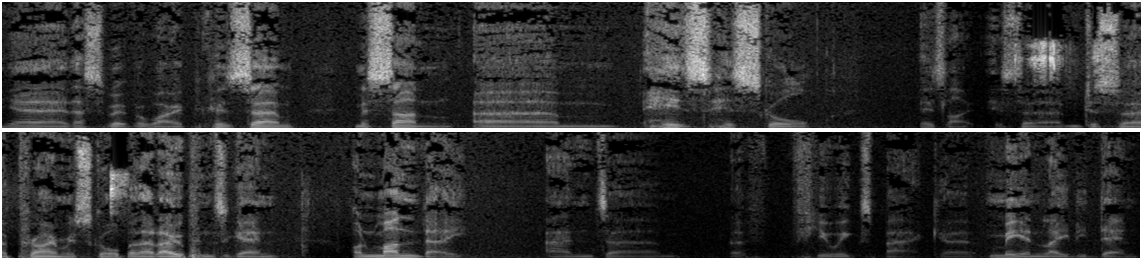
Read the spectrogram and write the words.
yeah, that's a bit of a worry because um, my son, um, his his school is like it's um, just a primary school, but that opens again on Monday. And um, a few weeks back, uh, me and Lady Dent,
